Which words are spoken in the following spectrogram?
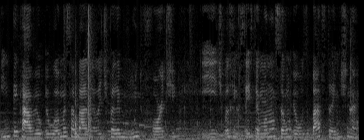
impecável. Eu amo essa base. Ela, tipo, ela é muito forte. E, tipo assim, pra vocês terem uma noção, eu uso bastante, né?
